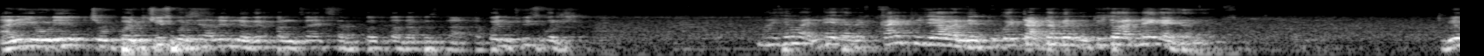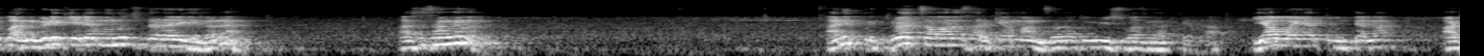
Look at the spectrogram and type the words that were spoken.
आणि एवढी पंचवीस वर्ष झाले नगरपंचायत सरपंच पदापासून आता. पंचवीस वर्ष. माझ्या अन्याय झालं काय तुझ्या अन्याय तू काही टाटा करतो तुझ्या अन्याय काय झाला? तुम्ही भानगडी केल्या म्हणूनच लढाई गेला ना? असं सांगा ना. आणि पृथ्वीराज चव्हाणासारख्या माणसाला तुम्ही विश्वासघात केला. या वयात तुम्ही त्यांना अड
